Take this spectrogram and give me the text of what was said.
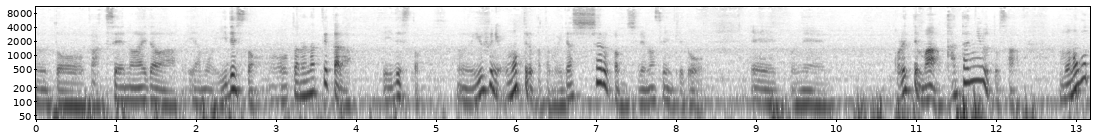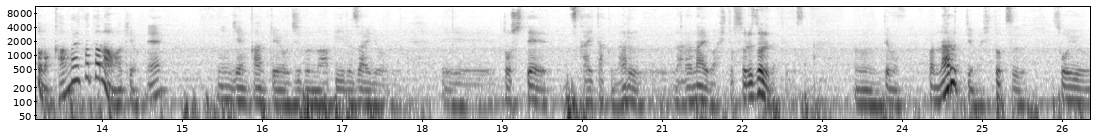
うんと、学生の間はいやもういいですと。大人になってからいいですと、うん、いうふうに思ってる方もいらっしゃるかもしれませんけどえー、っとねこれってまあ簡単に言うとさ物事の考え方なわけよね。人間関係を自分のアピール材料に、えー、として使いたくなるならないは人それぞれだけどさ。うん、でもやっぱなるっていうのは一つそういう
